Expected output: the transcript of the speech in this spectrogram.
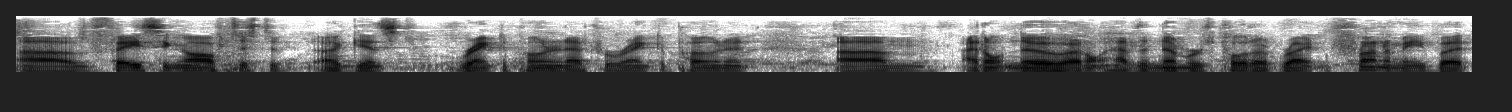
uh, facing off just against ranked opponent after ranked opponent. Um, I don't know, I don't have the numbers pulled up right in front of me, but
